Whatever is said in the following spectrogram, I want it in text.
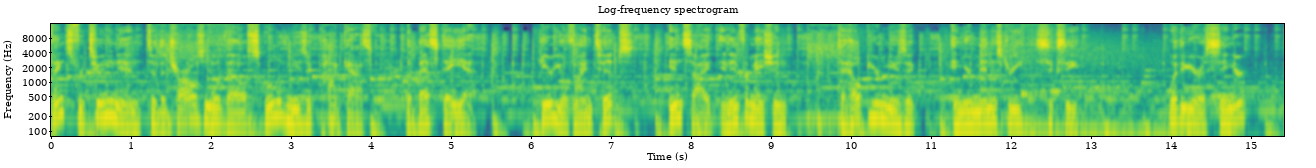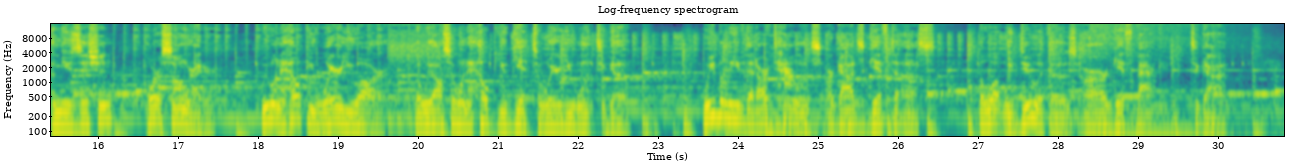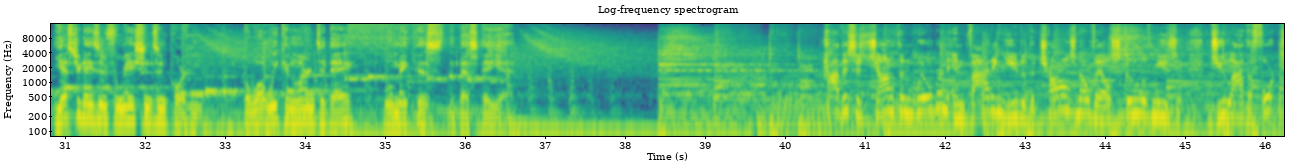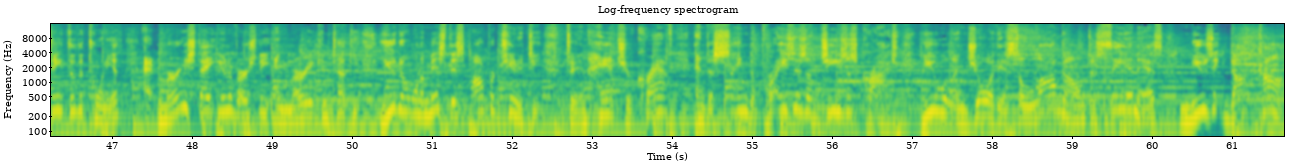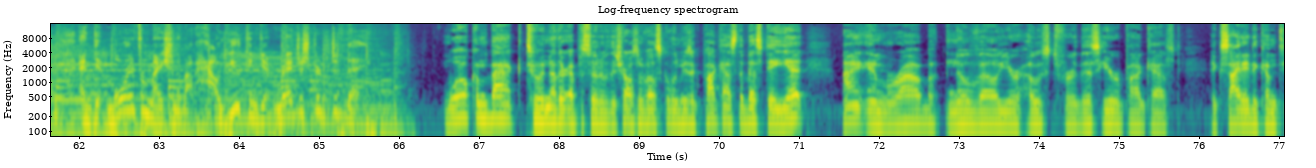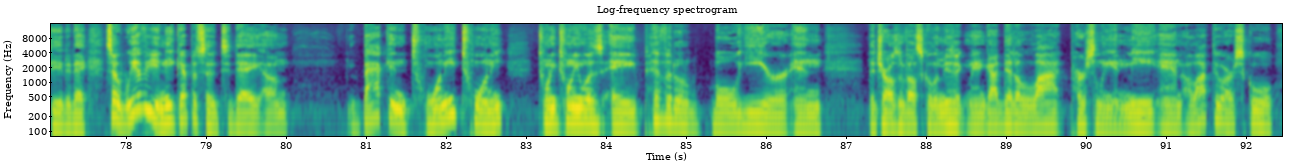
Thanks for tuning in to the Charles Novell School of Music podcast, The Best Day Yet. Here you'll find tips, insight, and information to help your music and your ministry succeed. Whether you're a singer, a musician, or a songwriter, we want to help you where you are, but we also want to help you get to where you want to go. We believe that our talents are God's gift to us, but what we do with those are our gift back to God. Yesterday's information is important, but what we can learn today will make this the best day yet. Hi, this is Jonathan Wilburn inviting you to the Charles Novell School of Music, July the 14th through the 20th at Murray State University in Murray, Kentucky. You don't want to miss this opportunity to enhance your craft and to sing the praises of Jesus Christ. You will enjoy this, so log on to cnsmusic.com and get more information about how you can get registered today. Welcome back to another episode of the Charles Novell School of Music podcast, The Best Day Yet. I am Rob Novell, your host for this here podcast. Excited to come to you today. So, we have a unique episode today. Um, back in 2020, 2020 was a pivotal year in the Charles Novell School of Music. Man, God did a lot personally in me and a lot through our school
